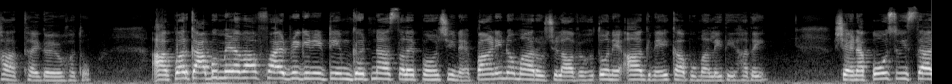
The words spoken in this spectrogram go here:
ખાક થઈ ગયો હતો. આગ પર કાબુ મેળવવા ફાયર બ્રિગેડની ટીમ ઘટના સ્થળે પહોંચીને પાણીનો મારો ચલાવ્યો હતો અને આગને કાબૂમાં લીધી હતી. શહેરના પોસ્ટ વિસ્તાર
